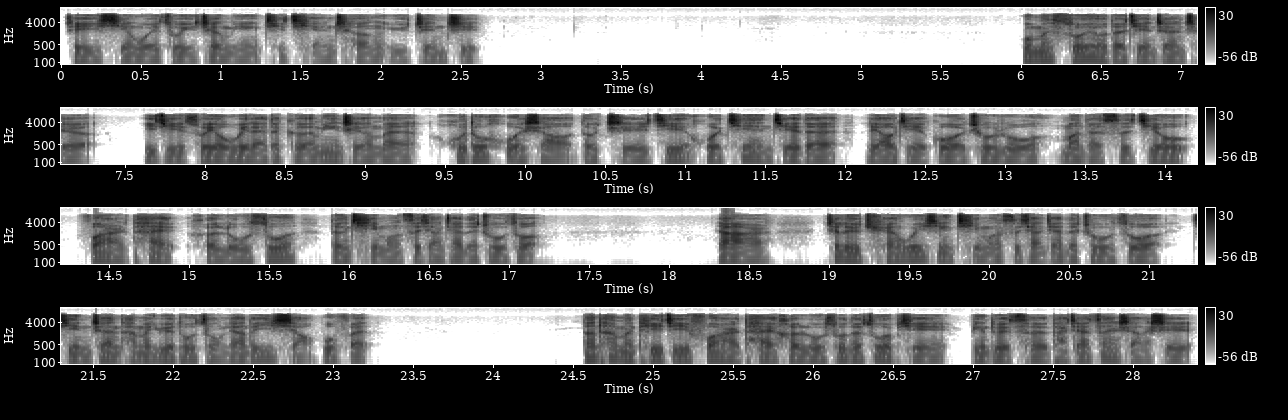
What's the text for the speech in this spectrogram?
这一行为足以证明其虔诚与真挚。我们所有的见证者。以及所有未来的革命者们或多或少都直接或间接地了解过诸如孟德斯鸠、伏尔泰和卢梭等启蒙思想家的著作。然而，这类权威性启蒙思想家的著作仅占他们阅读总量的一小部分。当他们提及伏尔泰和卢梭的作品，并对此大加赞赏时，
